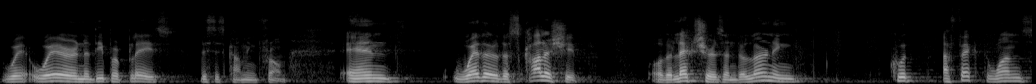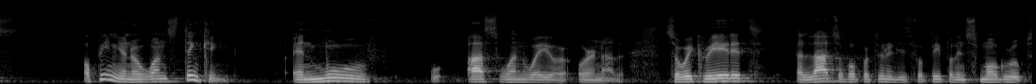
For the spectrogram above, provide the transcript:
where, where in a deeper place this is coming from. And whether the scholarship or the lectures and the learning could affect one's opinion or one's thinking and move us one way or, or another. So we created uh, lots of opportunities for people in small groups.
